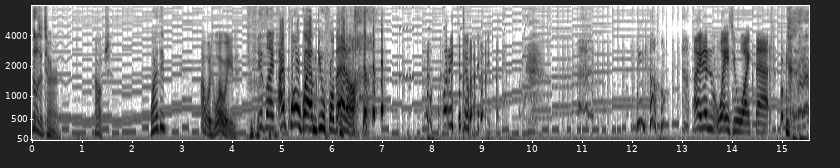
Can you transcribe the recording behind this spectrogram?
lose a turn. Ouch. Why are they? I was worried. It's like I programmed you for better. what are you doing? no, I didn't raise you like that.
